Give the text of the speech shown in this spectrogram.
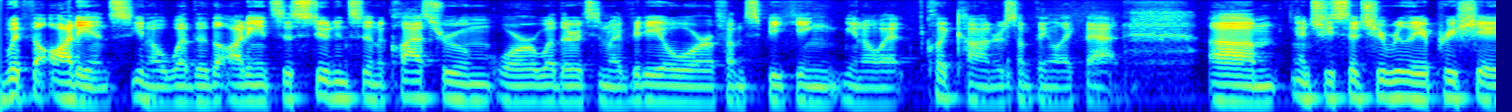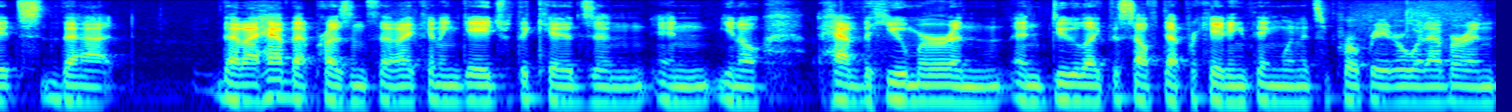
with the audience you know whether the audience is students in a classroom or whether it's in my video or if i'm speaking you know at clickcon or something like that um, and she said she really appreciates that that I have that presence that I can engage with the kids and and you know have the humor and and do like the self-deprecating thing when it's appropriate or whatever and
